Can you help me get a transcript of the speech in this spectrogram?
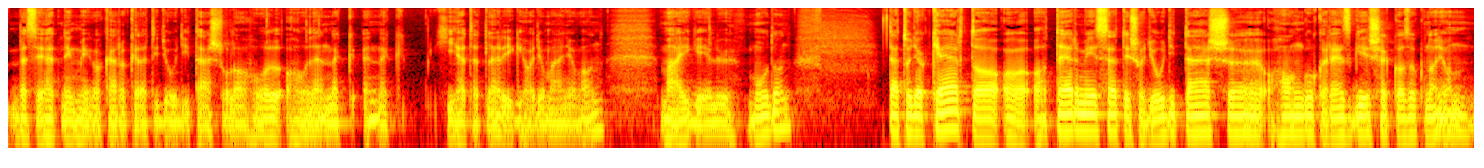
beszélhetnénk még akár a keleti gyógyításról, ahol, ahol ennek, ennek hihetetlen régi hagyománya van, máig élő módon. Tehát, hogy a kert, a, a, a természet és a gyógyítás, a hangok, a rezgések, azok nagyon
